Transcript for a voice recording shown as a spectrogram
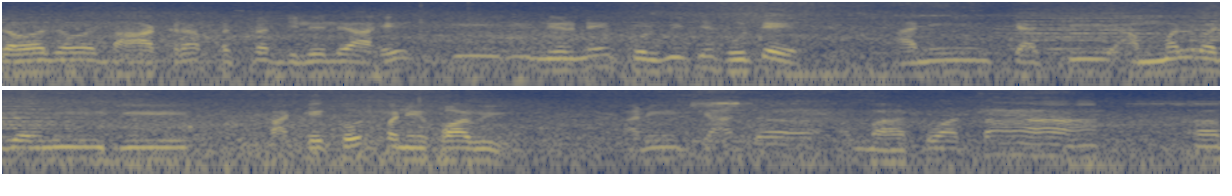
जवळजवळ दहा अकरा पत्र दिलेले आहेत की निर्णय पूर्वीचेच होते आणि त्याची अंमलबजावणी ही काटेकोरपणे व्हावी. आणि त्यात महत्त्वाचा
